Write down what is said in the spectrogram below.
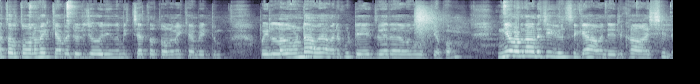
എത്രത്തോളം വെക്കാൻ പറ്റും ഒരു ജോലിയിൽ നിന്ന് മിച്ചം എത്രത്തോളം വെക്കാൻ പറ്റും. അപ്പോൾ ഉള്ളതുകൊണ്ട് അവൻ അവന്റെ കുട്ടിയെ ഇതുവരെ അവൻ നോക്കിയപ്പം ഇനി അവിടെ നിന്ന് അവിടെ ചികിത്സിക്കാൻ അവന്റെ കയ്യിൽ കാശില്ല.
